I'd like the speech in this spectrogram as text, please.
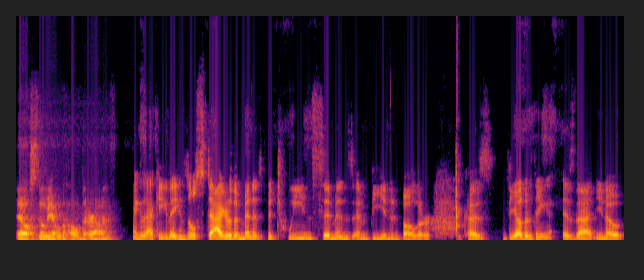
they'll still be able to hold their own. Exactly. They can still stagger the minutes between Simmons and Embiid and Butler because the other thing is that, you know,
